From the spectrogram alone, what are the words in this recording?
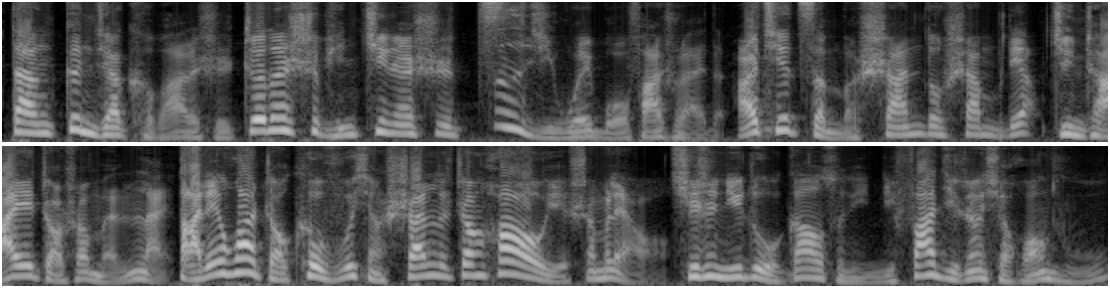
但更加可怕的是，这段视频竟然是自己微博发出来的，而且怎么删都删不掉。警察也找上门来，打电话找客服，想删了账号也删不了。其实女主，我告诉你，你发几张小黄图，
